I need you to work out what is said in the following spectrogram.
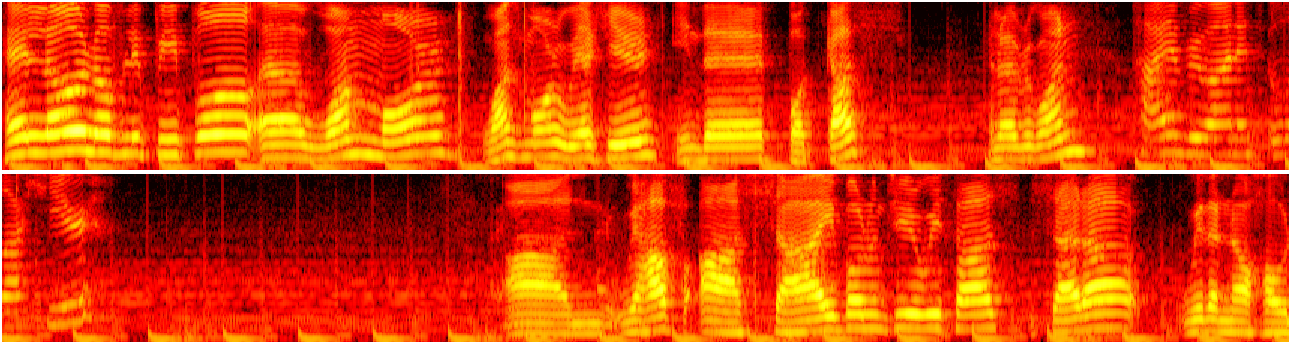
Hello, lovely people. Uh, one more, once more, we are here in the podcast. Hello, everyone. Hi everyone, it's Ula here. And we have a shy volunteer with us, Sarah. We don't know how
